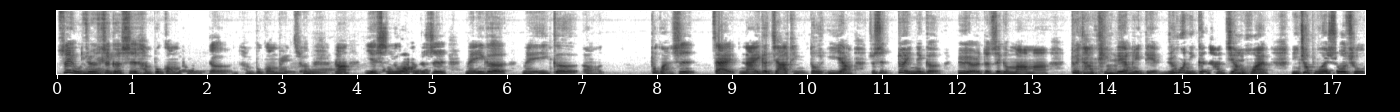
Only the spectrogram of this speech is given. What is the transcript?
所以我觉得这个是很不公平的，很不公平的。然后也希望就是每一个每一个呃，不管是。在哪一个家庭都一样，就是对那个育儿的这个妈妈，对她体谅一点。如果你跟她交换，你就不会说出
